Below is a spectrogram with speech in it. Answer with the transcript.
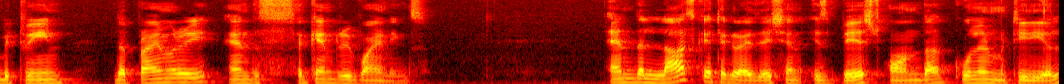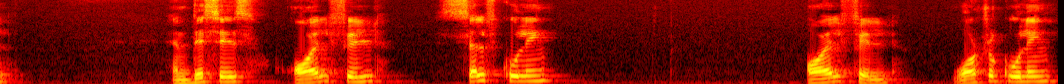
between the primary and the secondary windings. And the last categorization is based on the coolant material and this is oil filled self cooling, oil filled water cooling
